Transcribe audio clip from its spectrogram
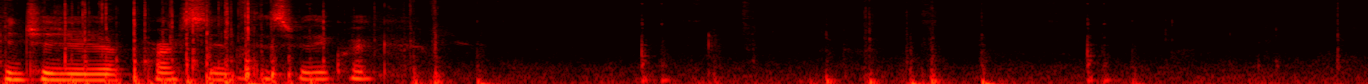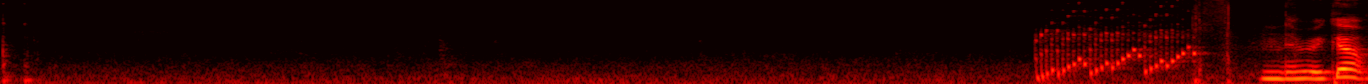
integer parse it this really quick. And there we go.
